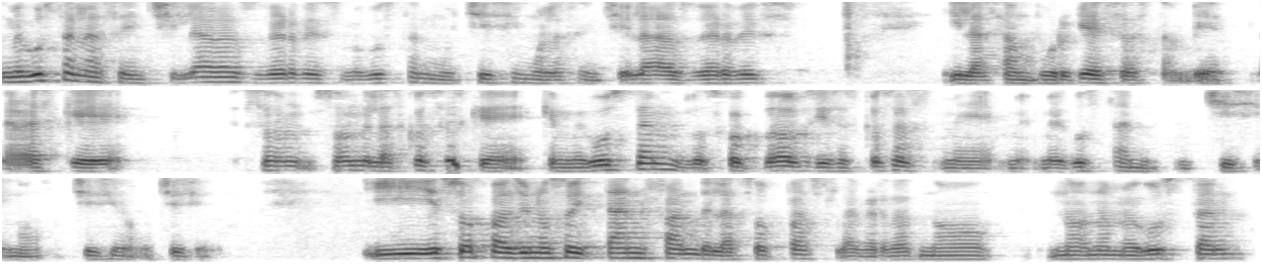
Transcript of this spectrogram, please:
me gustan las enchiladas verdes, me gustan muchísimo las enchiladas verdes y las hamburguesas también. La verdad es que son, son de las cosas que, me gustan, los hot dogs y esas cosas me, gustan muchísimo, muchísimo, muchísimo. Y sopas, yo no soy tan fan de las sopas, la verdad no, no, no me gustan,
